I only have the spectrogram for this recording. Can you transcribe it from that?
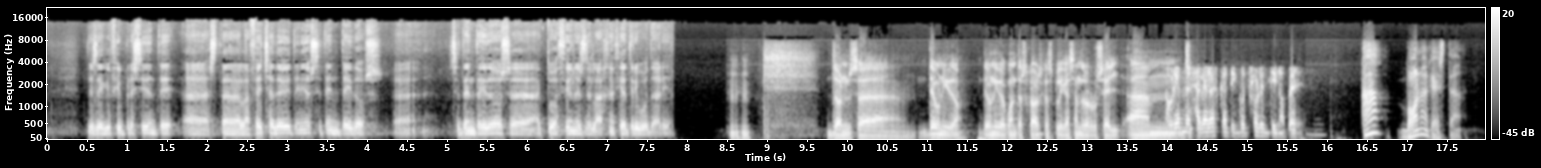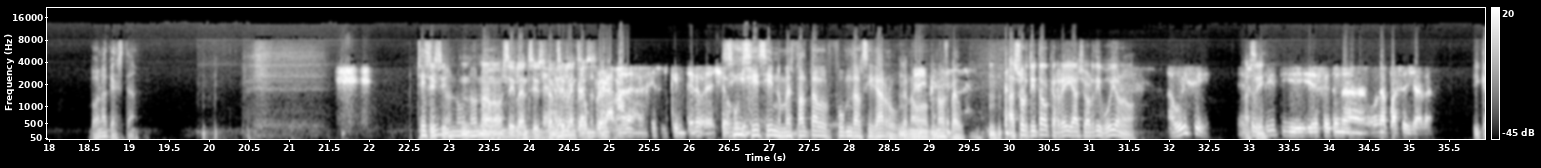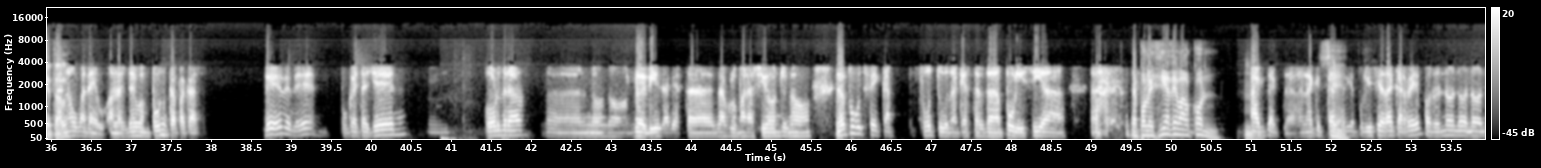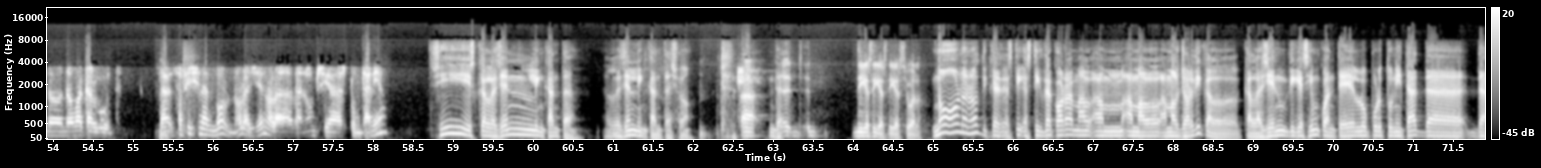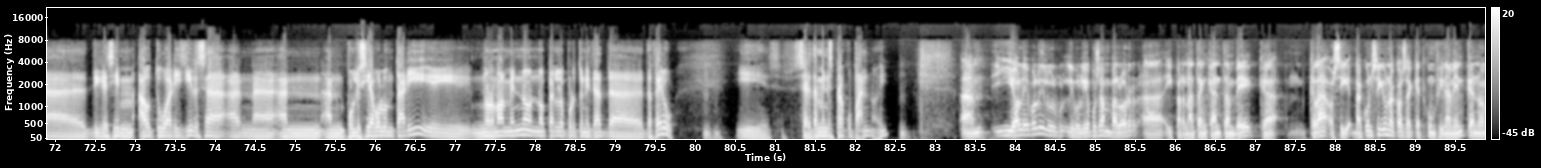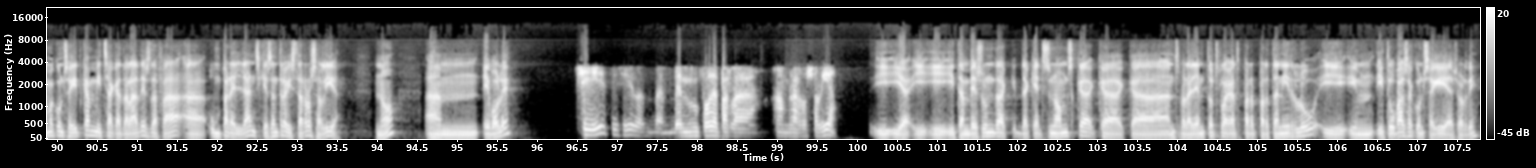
Desde que fui presidente hasta la fecha de hoy he tenido 72, eh, 72 eh, actuaciones de la agencia tributaria. Doncs, uh, Déu-n'hi-do, déu nhi déu quantes coses que explica Sandro Rossell. Um, Hauríem de saber les que ha tingut Florentino Pérez. Ah, bona aquesta. Bona aquesta. Sí, Sí, sí, no, no, no, silencis, fem És silencis. un programa de Jesús Quintero, eh, això. Sí, sí, sí, només falta el fum del cigarro, que no, que no es veu. Ha sortit al carrer ja, Jordi, avui o no? Avui sí. He Ah, sí? sortit i he fet una, una passejada. I què tal? 9 a 10, a les 10 en punt cap a casa. Bé, bé, bé, poqueta gent, mm, ordre, eh, no, no, no he vist aquestes aglomeracions, no, no he pogut fer cap foto d'aquestes de policia... De policia de balcón. Exacte, en aquest cas Sí. seria policia de carrer, però no, no, no, no, no m'ha calgut. S'ha s'ha aficionat molt, no?, la gent a la denúncia espontània. Sí, és que a la gent li encanta. A la gent li encanta això. Uh, De- uh, Digues, digues, digues, Joel. No, no, no, dic que estic, estic d'acord amb, el, amb, amb, el, amb el Jordi, que, el, que la gent, diguéssim, quan té l'oportunitat de, de, diguéssim, autoerigir-se en, eh, en, en policia voluntari, i normalment no, no perd l'oportunitat de, de fer-ho. I certament és preocupant, oi? Um, jo a l'Evo li, li volia posar en valor, uh, i per anar tancant també, que, clar, o sigui, va aconseguir una cosa aquest confinament que no hem aconseguit cap mitjà català des de fa uh, un parell d'anys, que és entrevistar Rosalia, no? Um, Évole? Sí, sí, sí, vam, poder parlar amb la Rosalia. I, i, i, i, i també és un d'aqu- d'aquests noms que, que, que ens barallem tots plegats per, per tenir-lo i, i, i tu ho vas aconseguir, eh, Jordi?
